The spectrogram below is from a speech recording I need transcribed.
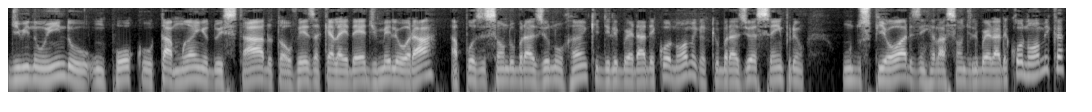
diminuindo um pouco o tamanho do Estado, talvez aquela ideia de melhorar a posição do Brasil no ranking de liberdade econômica, que o Brasil é sempre um, um dos piores em relação de liberdade econômica.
